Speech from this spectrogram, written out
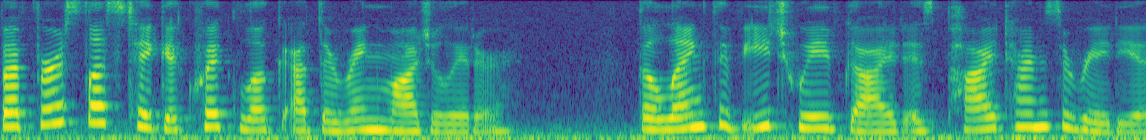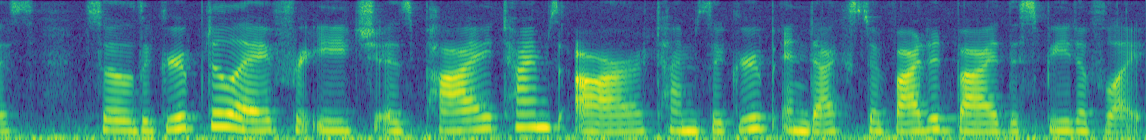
But first let's take a quick look at the ring modulator. The length of each waveguide is pi times the radius, so the group delay for each is pi times r times the group index divided by the speed of light.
